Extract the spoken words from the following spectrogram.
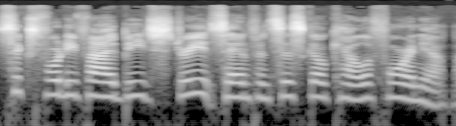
645 Beach Street, San Francisco, California.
